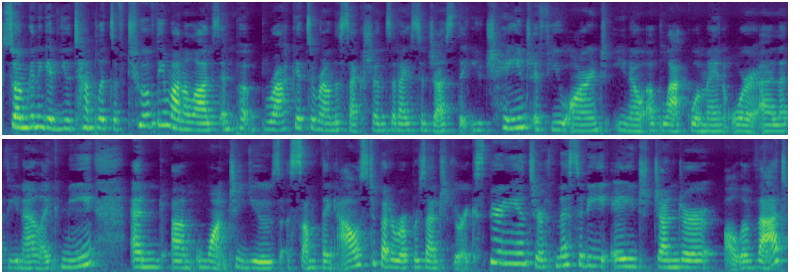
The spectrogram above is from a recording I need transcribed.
So I'm going to give you templates of two of the monologues and put brackets around the sections that I suggest that you change if you aren't, you know, a black woman or a Latina like me and um, want to use something else to to better represent your experience, your ethnicity, age, gender, all of that.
